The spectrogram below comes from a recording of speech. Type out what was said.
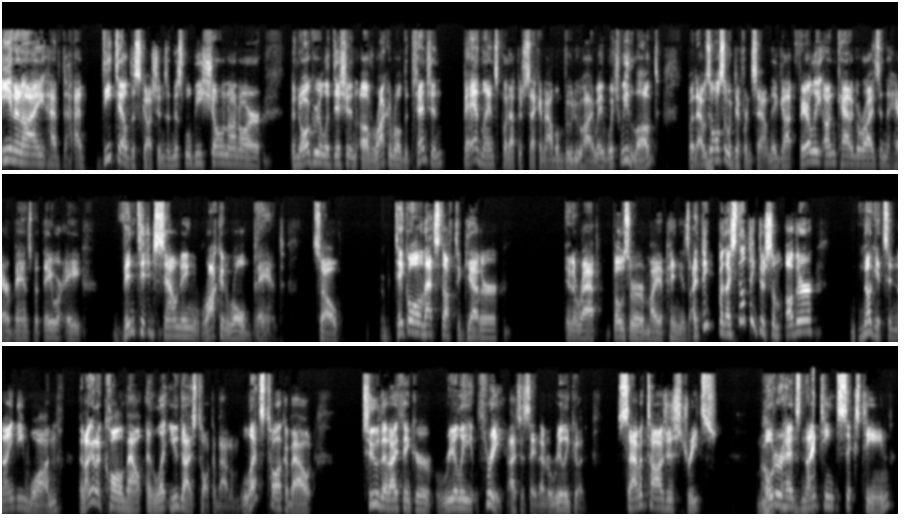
Ian and I have had detailed discussions, and this will be shown on our inaugural edition of Rock and Roll Detention. Badlands put out their second album, Voodoo Highway, which we loved, but that was also a different sound. They got fairly uncategorized in the hair bands, but they were a vintage sounding rock and roll band. So take all of that stuff together in a wrap. Those are my opinions. I think, but I still think there's some other nuggets in 91, and I'm going to call them out and let you guys talk about them. Let's talk about two that I think are really, three, I should say, that are really good Savatage's Streets, oh. Motorhead's 1916,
